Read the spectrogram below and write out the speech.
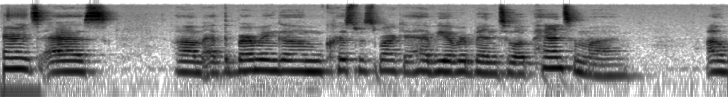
parents ask um, at the birmingham christmas market have you ever been to a pantomime uh,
